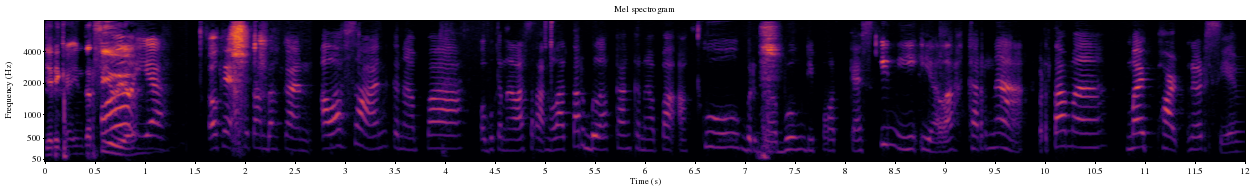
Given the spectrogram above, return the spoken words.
jadi ke interview oh ya. iya. Oke, aku tambahkan. Alasan kenapa, oh bukan alasan, latar belakang kenapa aku bergabung di podcast ini ialah karena pertama, my partners ya,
